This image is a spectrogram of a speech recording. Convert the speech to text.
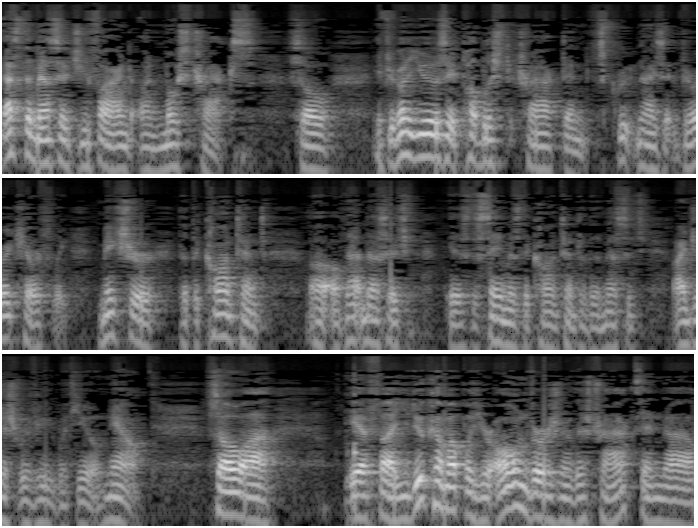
that's the message you find on most tracts. So if you're going to use a published tract and scrutinize it very carefully, make sure that the content uh, of that message is the same as the content of the message I just reviewed with you. Now, so uh, if uh, you do come up with your own version of this tract, then uh,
